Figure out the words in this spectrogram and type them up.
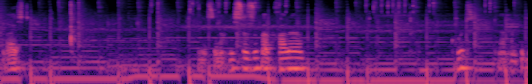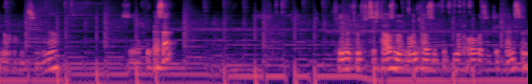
vielleicht. Jetzt hier noch nicht so super pralle. Gut, bieten auch noch ein bisschen mehr. Sehr viel besser. 450.000 und 9.500 Euro sind die Grenze.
